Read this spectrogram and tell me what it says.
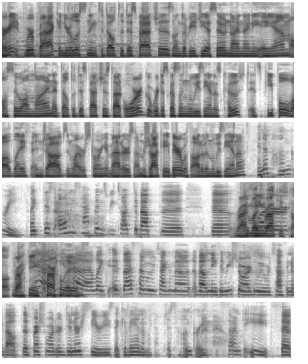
All right, we're back, and you're listening to Delta Dispatches on WGSO 990 AM, also online at deltadispatches.org. We're discussing Louisiana's coast, its people, wildlife, and jobs, and why restoring it matters. I'm Jacques Hebert with Audubon, Louisiana. And I'm hungry. Like this always happens. We talked about the the Rocky- Too much water- Rocky's talk. Rocky and yeah, Carlo's. Yeah, like uh, last time we were talking about about Nathan Richard, and we were talking about the freshwater dinner series at Cavan. I'm like, I'm just hungry. It's time to eat. So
